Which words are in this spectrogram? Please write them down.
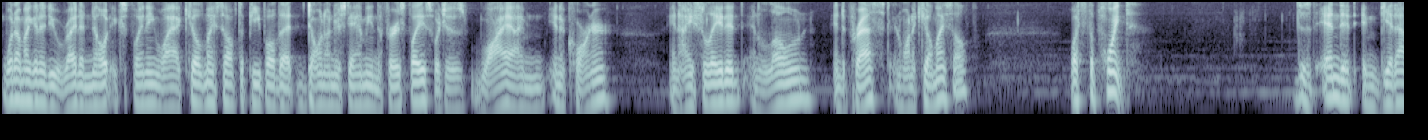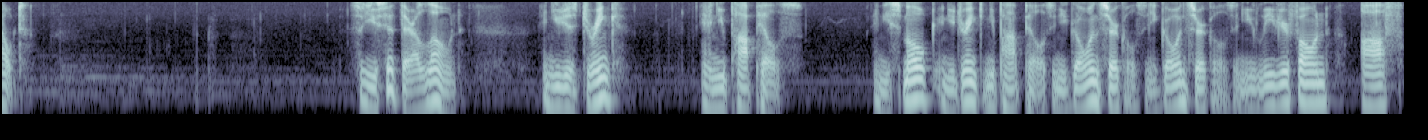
What am I going to do? Write a note explaining why I killed myself to people that don't understand me in the first place, which is why I'm in a corner and isolated and alone and depressed and want to kill myself? What's the point? Just end it and get out. So you sit there alone and you just drink and you pop pills and you smoke and you drink and you pop pills and you go in circles and you go in circles and you leave your phone off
